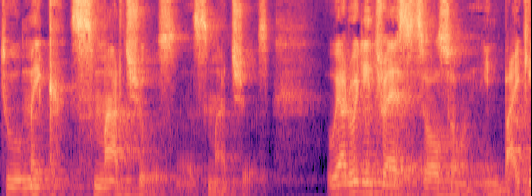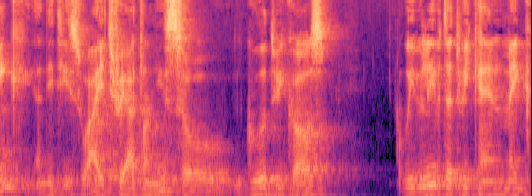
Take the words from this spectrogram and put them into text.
to make smart shoes, uh, smart shoes. We are really interested also in biking, and it is why triathlon is so good because we believe that we can make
